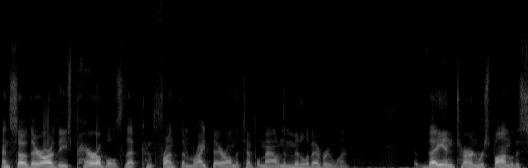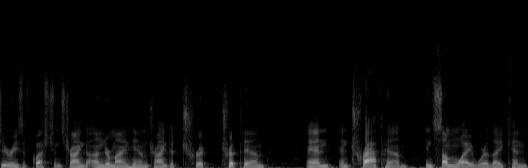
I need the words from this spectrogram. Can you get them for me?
And so there are these parables that confront them right there on the Temple Mount in the middle of everyone. They in turn respond with a series of questions, trying to undermine him, trying to trick, trip him, and, and trap him in some way where they can,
